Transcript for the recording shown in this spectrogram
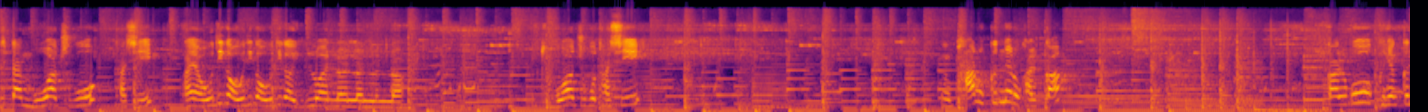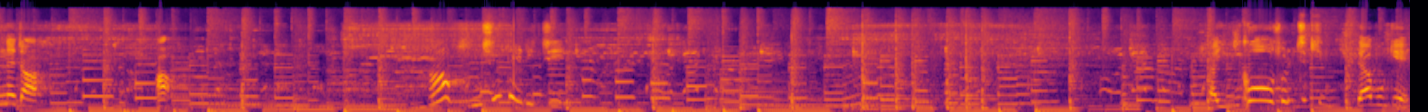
일단 모아주고 다시. 아야 어디가 어디가 어디가? 일로 와 일로와 일로와 일로와. 이렇게 모아주고 다시 그냥 바로 끝내러 갈까? 깔고 그냥 끝내자 아 아, 분신 때리지. 야, 이거 솔직히 내가 보기에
